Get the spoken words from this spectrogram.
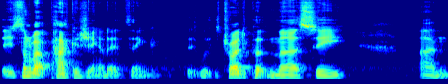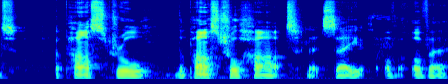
it's not about packaging. I don't think he's tried to put mercy and a pastoral the pastoral heart, let's say, of of a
